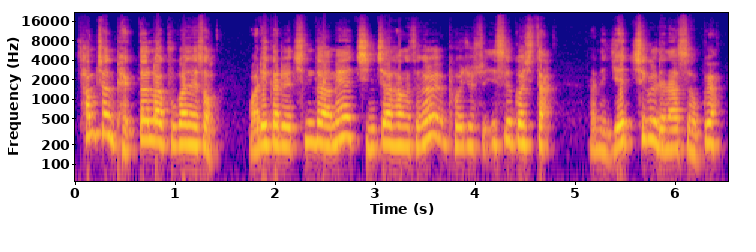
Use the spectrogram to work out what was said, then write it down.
3100달러 구간에서 와리가리를 친 다음에 진짜 상승을 보여줄 수 있을 것이다. 라는 예측을 내놨었고요.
